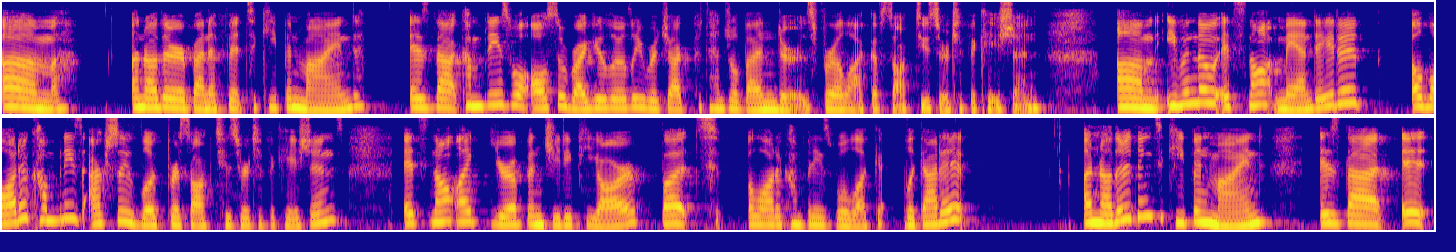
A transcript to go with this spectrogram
Um, another benefit to keep in mind is that companies will also regularly reject potential vendors for a lack of SOC 2 certification. Um, even though it's not mandated, a lot of companies actually look for SOC 2 certifications. It's not like Europe and GDPR, but a lot of companies will look look at it. Another thing to keep in mind is that it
